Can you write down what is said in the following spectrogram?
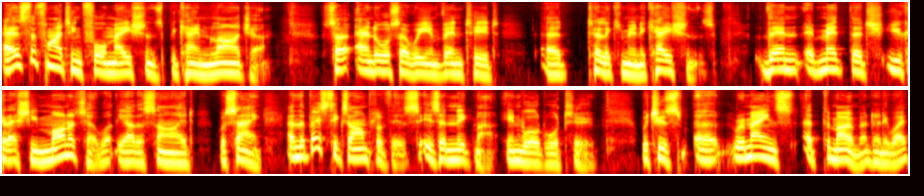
As the fighting formations became larger, so and also we invented uh, telecommunications, then it meant that you could actually monitor what the other side was saying. And the best example of this is Enigma in World War II, which is uh, remains at the moment anyway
